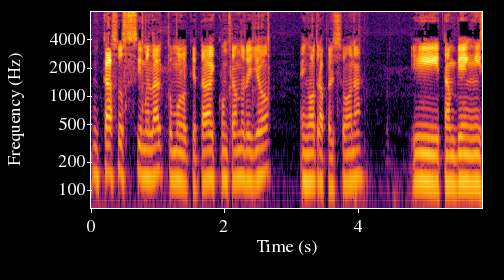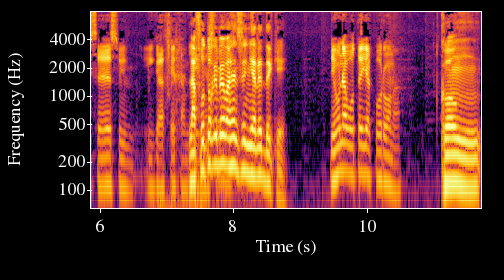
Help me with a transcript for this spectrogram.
un caso similar como lo que estaba contándole yo en otra persona. Y también hice eso y, y gajé también. La foto que me vas a enseñar es de qué? De una botella corona. Con,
